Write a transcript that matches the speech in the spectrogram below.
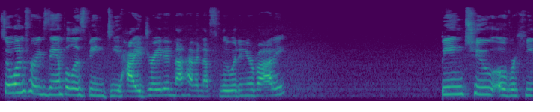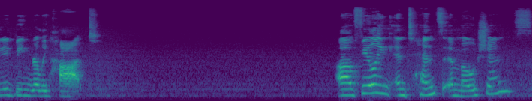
So, one, for example, is being dehydrated, not having enough fluid in your body, being too overheated, being really hot, uh, feeling intense emotions.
